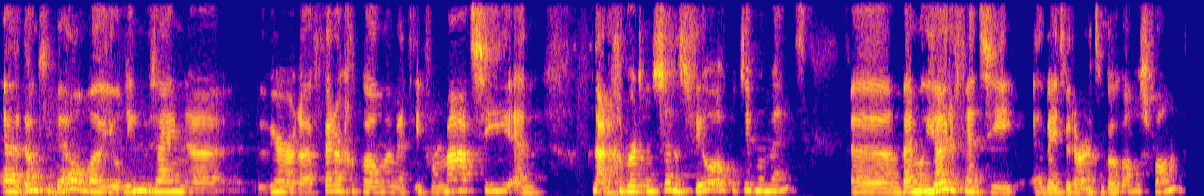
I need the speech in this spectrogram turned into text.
uh, dankjewel uh, Jorien. We zijn weer verder gekomen met informatie. En nou, er gebeurt ontzettend veel ook op dit moment. Uh, bij Milieudefensie weten we daar natuurlijk ook alles van.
